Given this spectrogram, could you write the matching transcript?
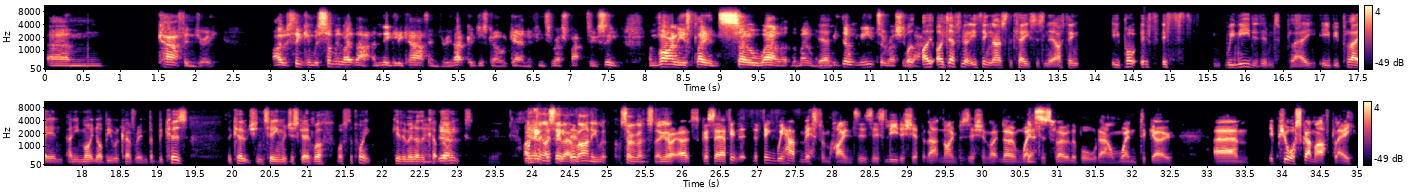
um, calf injury. I was thinking with something like that, a niggly calf injury, that could just go again if he's rushed back too soon. And Varney is playing so well at the moment yeah. that we don't need to rush him well, back. I, I definitely think that's the case, isn't it? I think he pro- if if we needed him to play, he'd be playing and he might not be recovering. But because the coaching team are just going, well, what's the point? Give him another mm. couple yeah. of weeks. Yeah. I yeah, think I say about Varney. Sorry, go on, Sorry, I was going to say, I think that the thing we have missed from Heinz is his leadership at that nine position, like knowing when yes. to slow the ball down, when to go. Um, in pure scrum half play,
